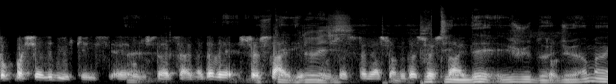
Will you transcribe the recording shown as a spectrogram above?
çok başarılı bir ülkeyiz e, evet. uluslararası arenada ve söz sahibi. Uluslararası Federasyon'da da söz Putin sahibi. de judocu ama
